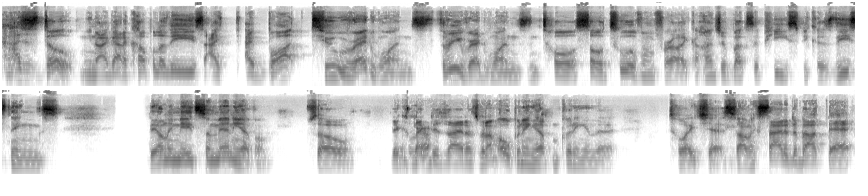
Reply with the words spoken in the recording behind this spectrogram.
And I just dope. You know, I got a couple of these. I, I bought two red ones, three red ones, and told, sold two of them for like a hundred bucks a piece because these things, they only made so many of them. So they're collector's okay. items, but I'm opening up and putting in the toy chest. So I'm excited about that.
